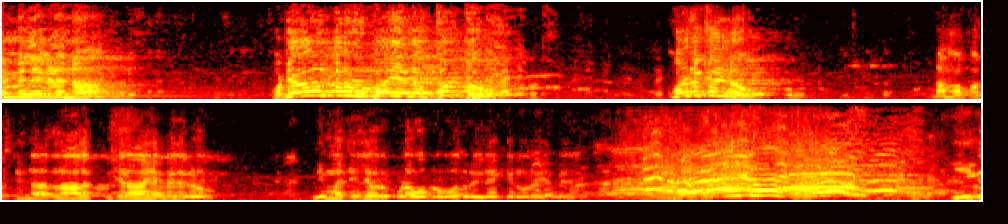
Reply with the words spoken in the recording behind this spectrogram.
ಎಂಎಲ್ಎಗಳನ್ನ ಕೋಟ್ಯಾಂತರ ರೂಪಾಯಿಯನ್ನು ಕೊಟ್ಟು ಕೊಂಡುಕೊಂಡು ನಮ್ಮ ಪಕ್ಷದಿಂದ ಹದಿನಾಲ್ಕು ಜನ ಎಂ ಎಲ್ ಎಗಳು ನಿಮ್ಮ ಜಿಲ್ಲೆಯವರು ಕೂಡ ಒಬ್ರು ಹೋದ್ರು ಹಿರೇಕೆರೂರು ಎಂಎಲ್ಎ ಈಗ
